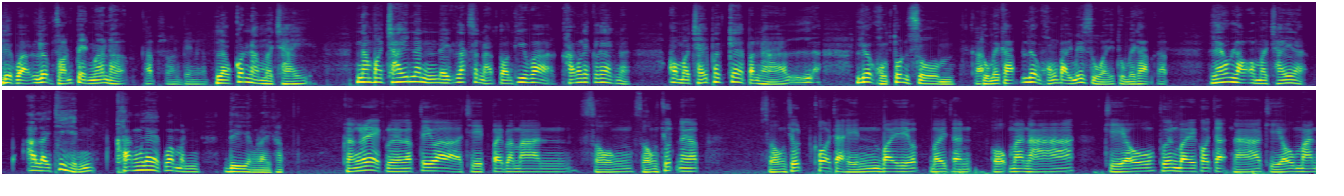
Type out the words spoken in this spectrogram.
เรียกว่าเริ่มสอนเป็นงั้นเถอะครับสอนเป็นครับเราก็นำมาใช้นำมาใช้นั่นในลักษณะตอนที่ว่าครั้งแรกๆน่ะ เอามาใช้เพื่อแก้ปัญหาเรื่องของต้นโทรมครับถูกไหมครับ เรื่องของใบไม่สวยถูกไหมครับครับ แล้วเราเอามาใช้น่ะอะไรที่เห็นครั้งแรกว่ามันดีอย่างไรครับ ครั้งแรกเลยครับที่ว่าฉีดไปประมาณ2 2ชุดนะครับสองชุดก็จะเห็นใบใบจะออกมาหนาเขียวพื้นใบเขาจะหนาเขียวมัน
